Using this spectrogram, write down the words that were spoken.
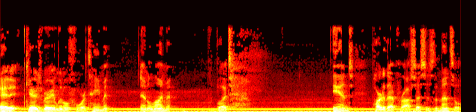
And it cares very little for attainment and alignment, but and part of that process is the mental.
